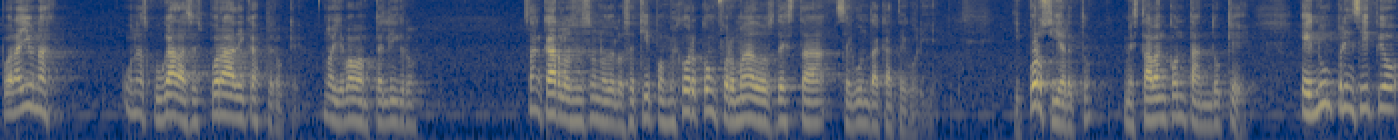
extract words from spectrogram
Por ahí unas, unas jugadas esporádicas, pero que no llevaban peligro. San Carlos es uno de los equipos mejor conformados de esta segunda categoría. Y por cierto, me estaban contando que en un principio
